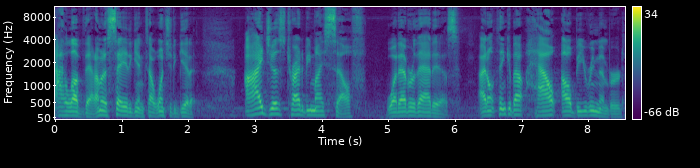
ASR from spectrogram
I love that. I'm going to say it again because I want you to get it. I just try to be myself, whatever that is. I don't think about how I'll be remembered.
